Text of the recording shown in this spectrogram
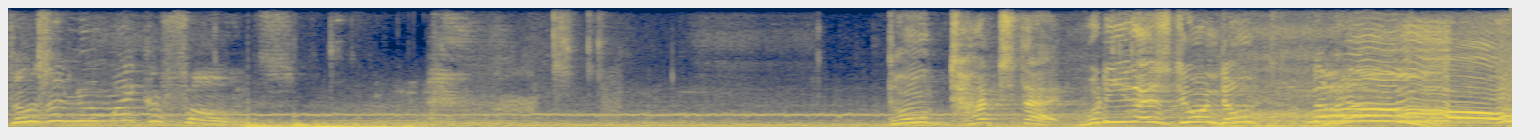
those are new microphones. Don't touch that. What are you guys doing? Don't. No!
